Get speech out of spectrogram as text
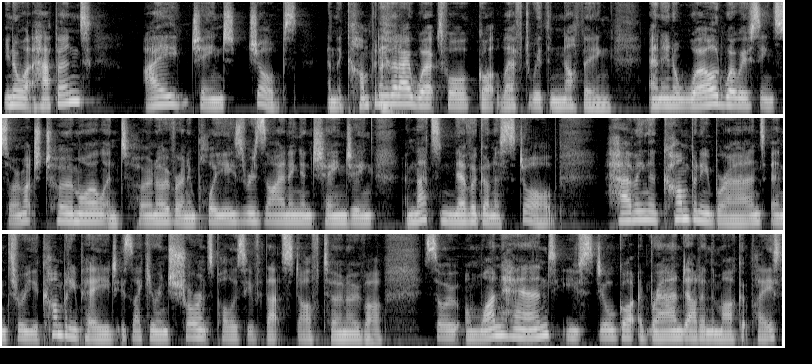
You know what happened? I changed jobs. And the company that I worked for got left with nothing. And in a world where we've seen so much turmoil and turnover and employees resigning and changing, and that's never going to stop, having a company brand and through your company page is like your insurance policy for that staff turnover. So, on one hand, you've still got a brand out in the marketplace.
